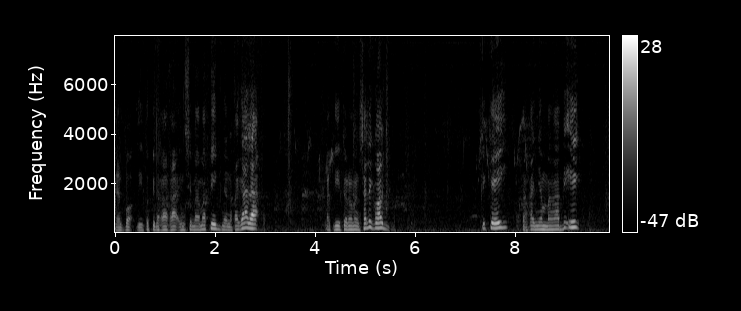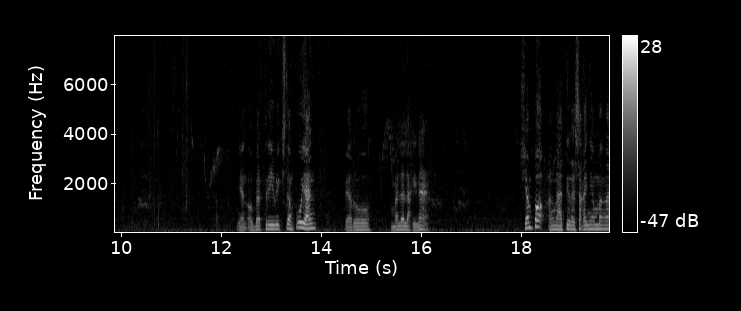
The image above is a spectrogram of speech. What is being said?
Yan po, dito pinakakain si Mama Pig na nakagala. At dito naman sa likod, si Kay, at ang kanyang mga biik. Yan, over 3 weeks lang po yan, pero malalaki na. Siya po ang natira sa kanyang mga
